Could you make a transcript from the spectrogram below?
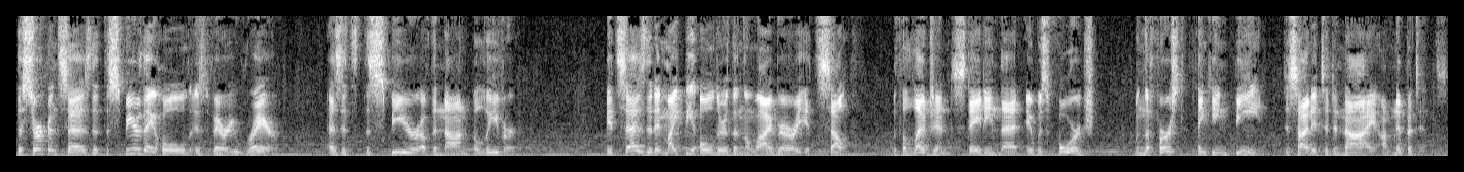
The serpent says that the spear they hold is very rare, as it's the spear of the non believer. It says that it might be older than the library itself, with a legend stating that it was forged when the first thinking being decided to deny omnipotence.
